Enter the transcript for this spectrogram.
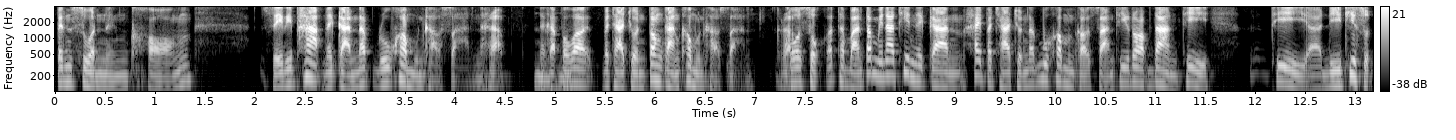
เป็นส่วนหนึ่งของเสรีภาพในการรับรู้ข้อมูลข่าวสารนะครับ นะครับเพราะว่าประชาชนต้องการข้อมูลข่าวสารครับโฆษกรัฐบาลต้องมีหน้าที่ในการให้ประชาชนรับรู้ข้อมูลข่าวสารที่รอบด้านที่ที่อ่าดีที่สุด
